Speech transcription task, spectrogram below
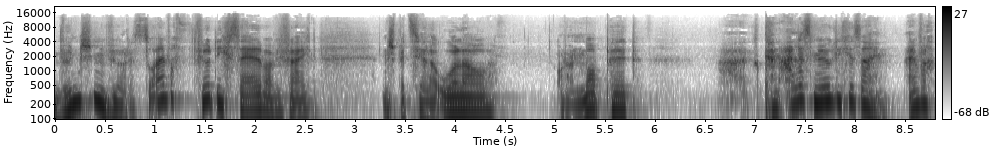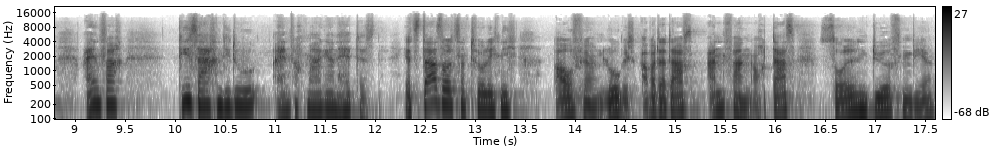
wünschen würdest, so einfach für dich selber, wie vielleicht ein spezieller Urlaub oder ein Moped, es kann alles Mögliche sein. Einfach, einfach die Sachen, die du einfach mal gern hättest. Jetzt da soll es natürlich nicht aufhören, logisch, aber da darf es anfangen. Auch das sollen, dürfen wir,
